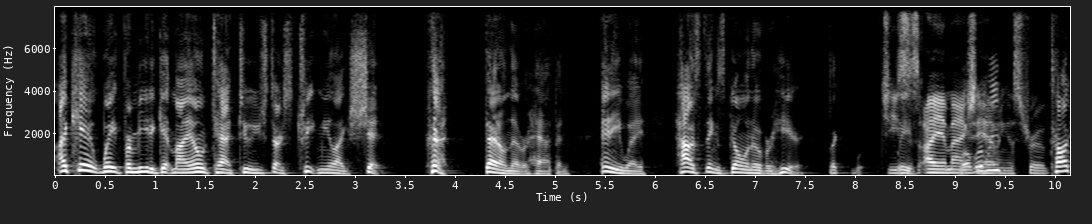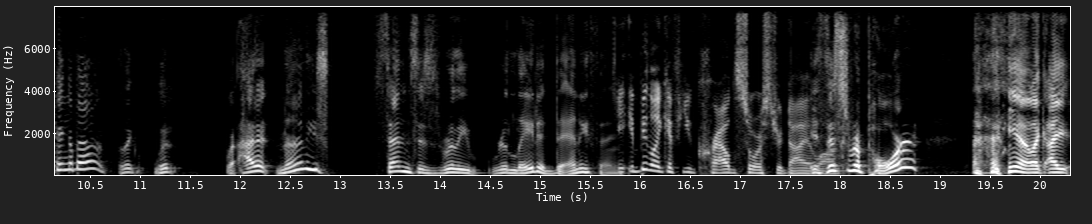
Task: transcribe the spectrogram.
I can't wait for me to get my own tattoo. You start treating me like shit. Huh, that'll never happen. Anyway, how's things going over here? Like, w- Jesus, wait, I am actually having a stroke. talking about? Like, what, what? How did none of these sentences really related to anything? It'd be like if you crowdsourced your dialogue. Is this rapport? yeah, like I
